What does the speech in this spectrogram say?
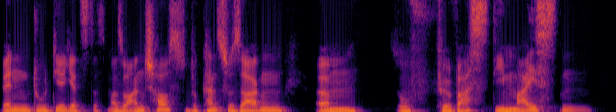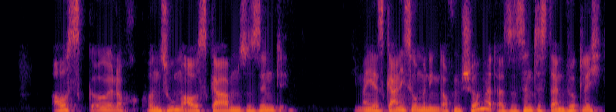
wenn du dir jetzt das mal so anschaust, kannst du sagen, ähm, so für was die meisten Aus oder Konsumausgaben so sind, die man jetzt gar nicht so unbedingt auf dem Schirm hat. Also sind es dann wirklich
